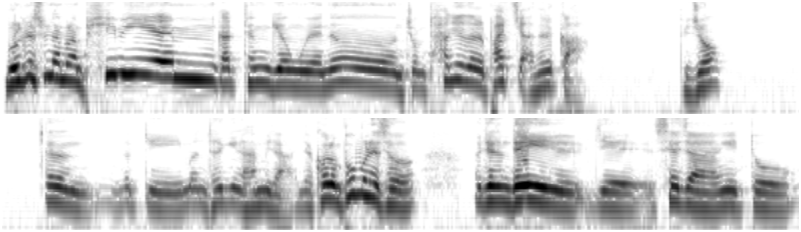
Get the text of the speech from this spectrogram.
모르겠습니다만 PBM 같은 경우에는 좀 타격을 받지 않을까 그죠? 그런 느낌은 들기는 합니다. 이제 그런 부분에서 어쨌든 내일 이제 세장이 또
